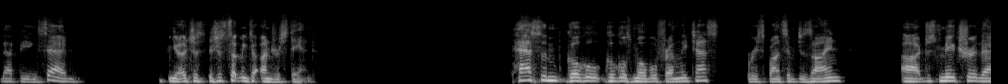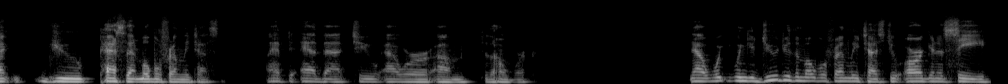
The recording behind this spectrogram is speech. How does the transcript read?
That being said, you know, it's just it's just something to understand. Pass the Google Google's mobile friendly test for responsive design. Uh, just make sure that you pass that mobile friendly test. I have to add that to our um, to the homework. Now, when you do do the mobile friendly test, you are going to see,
